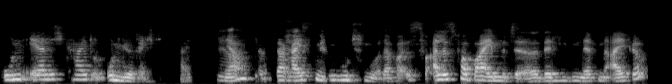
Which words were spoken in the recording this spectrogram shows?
Unehrlichkeit und Ungerechtigkeit. Ja, ja da, reißt mir die Hutschnur. Da ist alles vorbei mit äh, der lieben, netten Eike.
